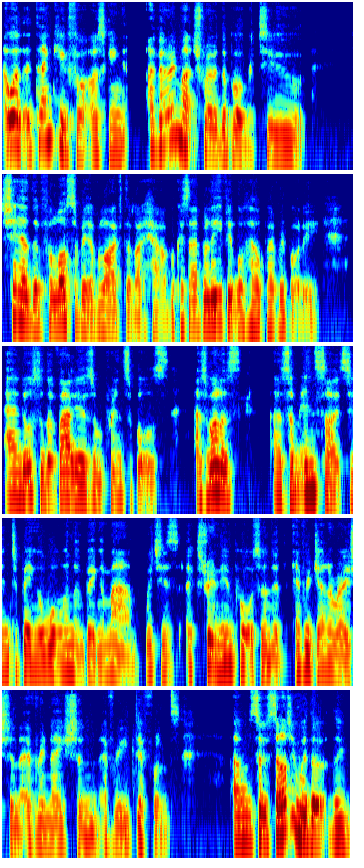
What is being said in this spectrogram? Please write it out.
Well, thank you for asking. I very much wrote the book to share the philosophy of life that I have because I believe it will help everybody, and also the values and principles, as well as uh, some insights into being a woman and being a man, which is extremely important at every generation, every nation, every difference. Um, so, starting with the, the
